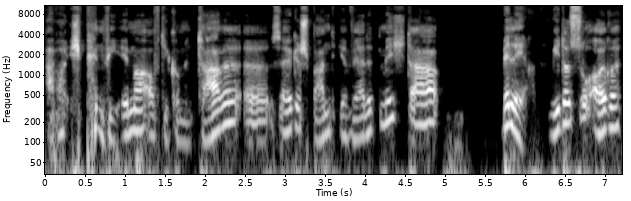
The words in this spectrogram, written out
Aber ich bin wie immer auf die Kommentare äh, sehr gespannt. Ihr werdet mich da belehren, wie das so eure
